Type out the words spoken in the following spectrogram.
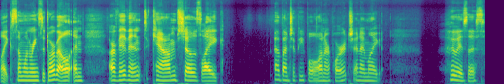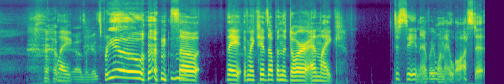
like someone rings the doorbell, and our Vivint cam shows like a bunch of people on our porch, and I'm like, who is this? I was Like- I was like, it's for you. so they my kids opened the door and like just seeing everyone i lost it.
